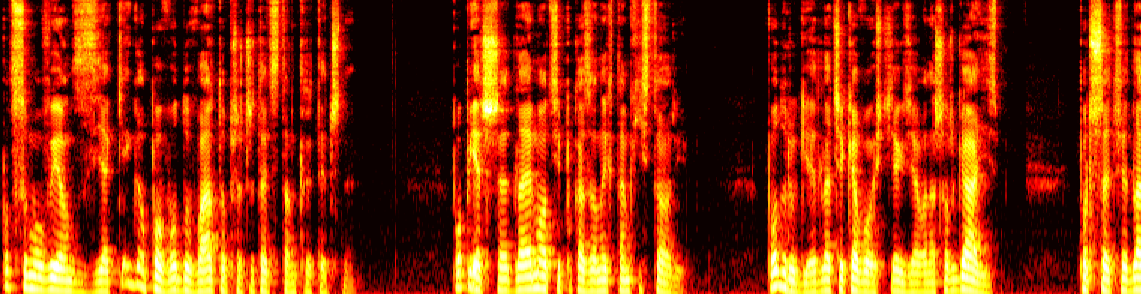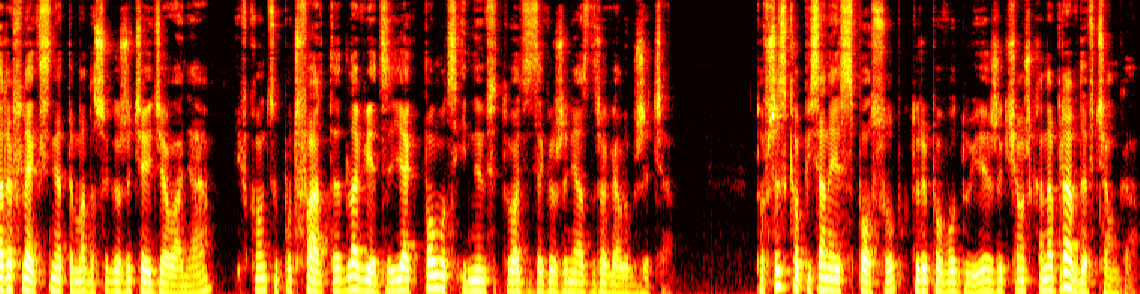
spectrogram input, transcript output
Podsumowując, z jakiego powodu warto przeczytać stan krytyczny? Po pierwsze, dla emocji pokazanych tam historii. Po drugie, dla ciekawości, jak działa nasz organizm. Po trzecie, dla refleksji na temat naszego życia i działania. I w końcu po czwarte, dla wiedzy, jak pomóc innym w sytuacji zagrożenia zdrowia lub życia. To wszystko opisane jest w sposób, który powoduje, że książka naprawdę wciąga.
